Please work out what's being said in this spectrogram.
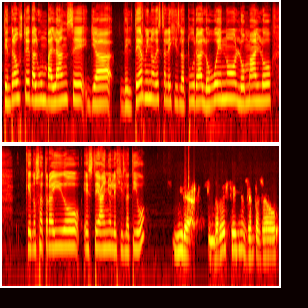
¿Tendrá usted algún balance ya del término de esta legislatura, lo bueno, lo malo que nos ha traído este año legislativo? Mira, en verdad este año se ha pasado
